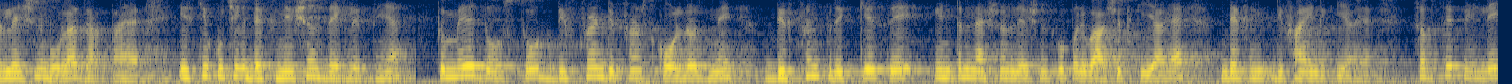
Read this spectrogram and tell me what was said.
रिलेशन बोला जाता है इसकी कुछ एक डेफिनेशंस देख लेते हैं तो मेरे दोस्तों डिफरेंट डिफरेंट स्कॉलर्स ने डिफरेंट तरीके से इंटरनेशनल रिलेशन को परिभाषित किया है डिफाइंड किया है सबसे पहले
